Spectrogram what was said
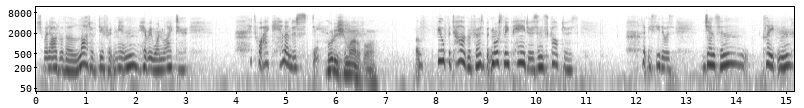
She went out with a lot of different men. Everyone liked her. That's why I can't understand. Who does she model for? A few photographers, but mostly painters and sculptors. Let me see, there was Jensen, Clayton,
